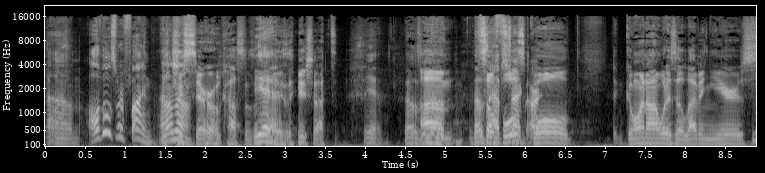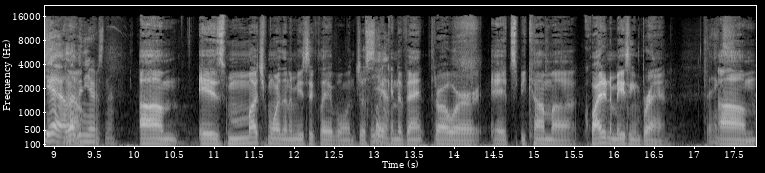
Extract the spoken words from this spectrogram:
Um, all those were fine. I don't know. Juicero costumes, Yeah. amazing. Shots. Yeah, that was Um, that was so Fool's art. Gold, going on what is it, eleven years? Yeah, 11 now? years now. Um, is much more than a music label and just like Yeah. an event thrower. It's become a, quite an amazing brand. Thanks. Um,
